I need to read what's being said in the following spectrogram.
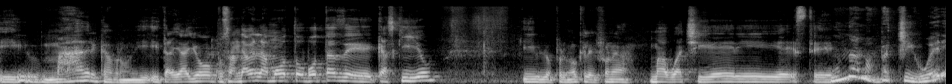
Y madre, cabrón. Y, y traía yo, pues andaba en la moto, botas de casquillo. Y lo primero que le fue una maguachigueri, este. ¿Una mamachigüeri?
